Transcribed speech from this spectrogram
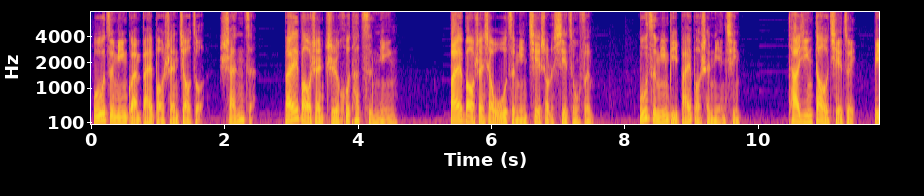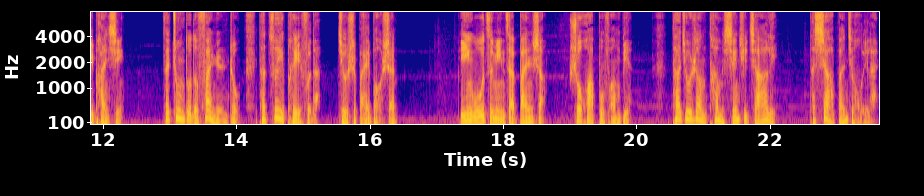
吴子明管白宝山叫做山子。白宝山直呼他子明。白宝山向吴子明介绍了谢宗芬。吴子明比白宝山年轻，他因盗窃罪被判刑。在众多的犯人中，他最佩服的就是白宝山。因吴子明在班上说话不方便，他就让他们先去家里，他下班就回来。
